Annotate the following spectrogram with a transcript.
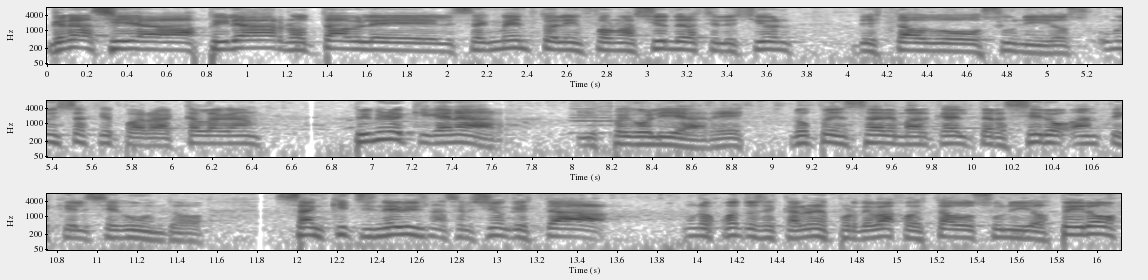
Gracias, Pilar. Notable el segmento de la información de la selección de Estados Unidos. Un mensaje para Callaghan. Primero hay que ganar y después golear. ¿eh? No pensar en marcar el tercero antes que el segundo. San Kitts Nevis es una selección que está unos cuantos escalones por debajo de Estados Unidos. Pero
